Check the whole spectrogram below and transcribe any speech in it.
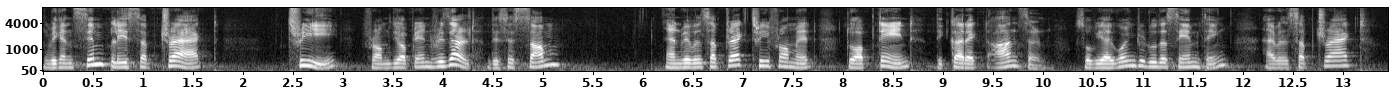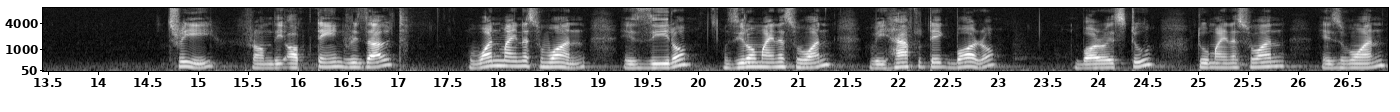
We can simply subtract 3 from the obtained result. This is sum. And we will subtract 3 from it to obtain the correct answer. So we are going to do the same thing. I will subtract 3 from the obtained result. 1 minus 1 is 0 0 minus 1 we have to take borrow. Borrow is 2 2 minus 1 is 1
